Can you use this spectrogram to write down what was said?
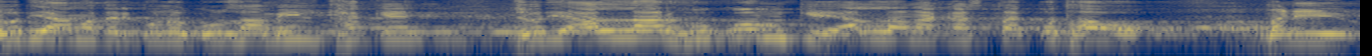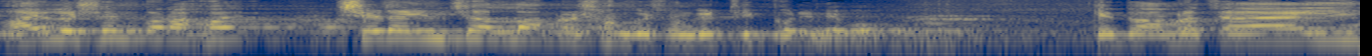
যদি আমাদের কোনো গোজামিল থাকে, যদি আল্লাহর হুকুমকে আল্লাহ নাকাস্তা কোথাও মানে ভায়োলেশন করা হয় সেটা ইনশাল্লাহ আমরা সঙ্গে সঙ্গে ঠিক করে নেব। কিন্তু আমরা চাই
